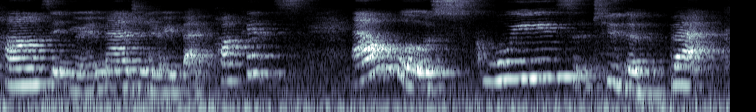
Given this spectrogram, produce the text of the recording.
palms in your imaginary back pockets. Elbows squeeze to the back.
